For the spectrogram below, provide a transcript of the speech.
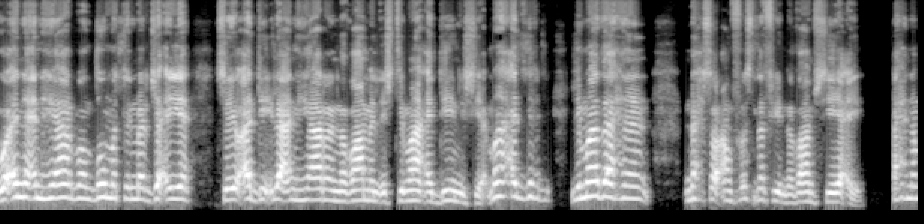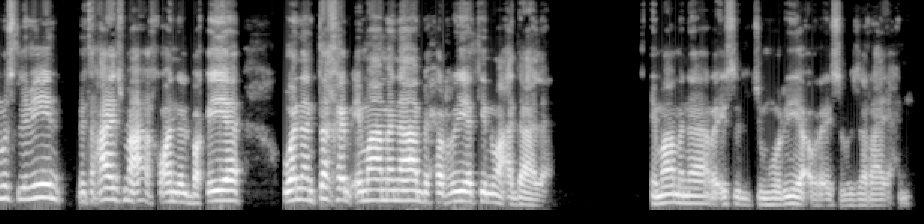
وأن انهيار منظومة المرجعية سيؤدي إلى انهيار النظام الاجتماعي الديني الشيعي. ما عندنا لماذا إحنا نحصر أنفسنا في نظام شيعي؟ إحنا مسلمين نتعايش مع إخواننا البقية وننتخب إمامنا بحرية وعدالة. إمامنا رئيس الجمهورية أو رئيس الوزراء يعني.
